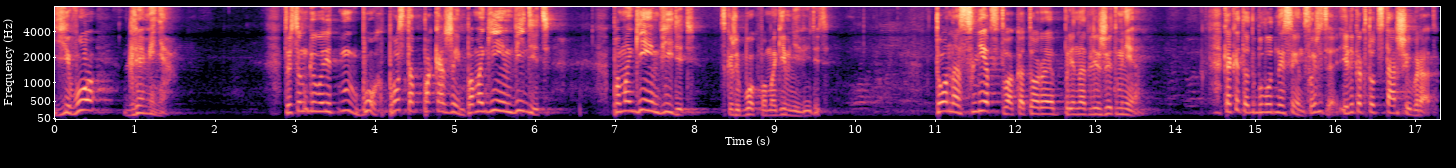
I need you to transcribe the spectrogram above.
Его для меня. То есть он говорит, Бог, просто покажи им, помоги им видеть. Помоги им видеть. Скажи, Бог, помоги мне видеть. То наследство, которое принадлежит мне. Как этот блудный сын, слышите? Или как тот старший брат.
